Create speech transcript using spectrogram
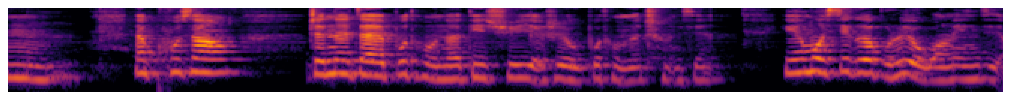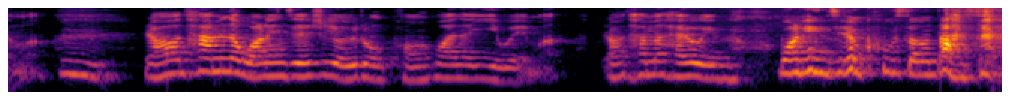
嗯，那哭丧真的在不同的地区也是有不同的呈现，因为墨西哥不是有亡灵节嘛，嗯，然后他们的亡灵节是有一种狂欢的意味嘛，然后他们还有一个 亡灵节哭丧大赛，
